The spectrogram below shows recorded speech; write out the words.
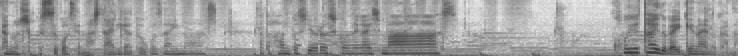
楽しく過ごせました。ありがとうございます。あと半年よろしくお願いします。こういう態度がいけないのかな。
